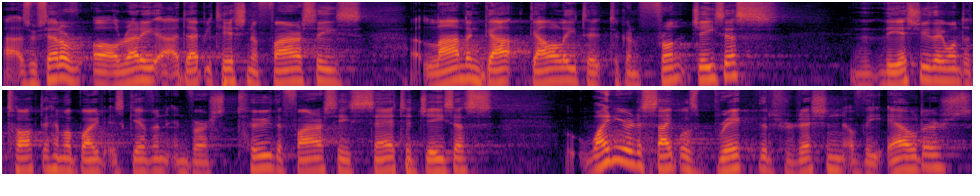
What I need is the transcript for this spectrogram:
As we've said already, a deputation of Pharisees uh, land in Galilee to, to confront Jesus. The issue they want to talk to him about is given in verse 2. The Pharisees say to Jesus, Why do your disciples break the tradition of the elders?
